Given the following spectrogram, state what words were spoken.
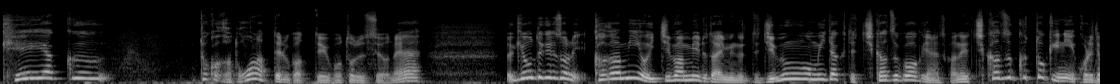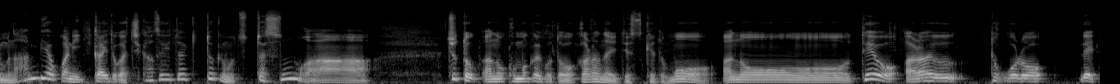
契約とかがどうなってるかっていうことですよね。基本的にその鏡を一番見るタイミングって自分を見たくて近づくわけじゃないですかね。近づく時にこれでも何秒かに1回とか近づいた時も映ったりすんのかな。ちょっとあの細かいことはわからないですけどもあのー、手を洗うところで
